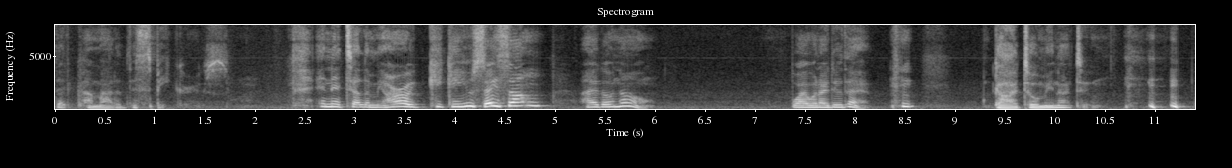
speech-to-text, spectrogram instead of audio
that come out of the speakers. And they're telling me, Harry, can you say something? I go, no. Why would I do that? God told me not to. they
